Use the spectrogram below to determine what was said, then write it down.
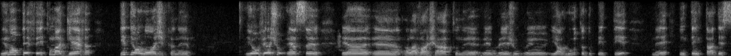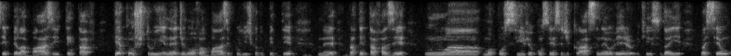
e, não ter feito uma guerra ideológica, né, e eu vejo essa é, é, a Lava Jato, né, eu vejo eu, e a luta do PT, né, em tentar descer pela base, tentar reconstruir né, de novo a base política do PT, né, para tentar fazer uma, uma possível consciência de classe, né, eu vejo que isso daí vai ser um,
